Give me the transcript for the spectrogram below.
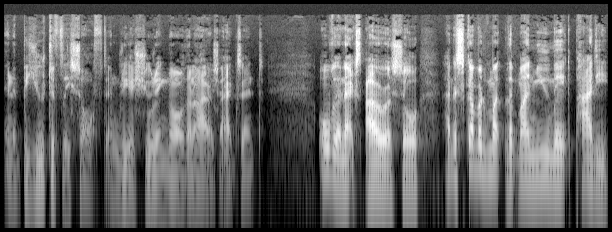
in a beautifully soft and reassuring Northern Irish accent. Over the next hour or so, I discovered my, that my new mate Paddy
